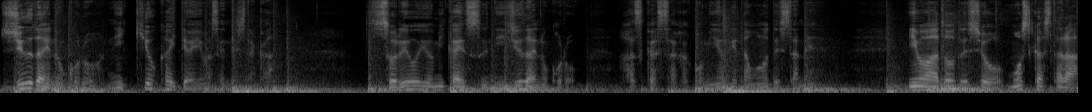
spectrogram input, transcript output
10代の頃日記を書いてはいませんでしたか？それを読み返す20代の頃恥ずかしさがこみ上げたものでしたね。今はどうでしょう？もしかしたら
